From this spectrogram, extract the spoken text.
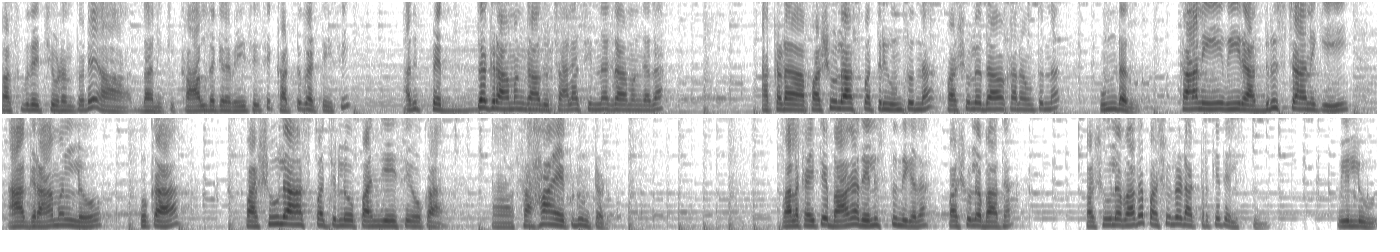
పసుపు తెచ్చి ఇవ్వడంతోనే దానికి కాలు దగ్గర వేసేసి కట్టు కట్టేసి అది పెద్ద గ్రామం కాదు చాలా చిన్న గ్రామం కదా. అక్కడ పశువుల ఆసుపత్రి ఉంటుందా? పశువుల దవాఖాన ఉంటుందా? ఉండదు. కానీ వీరి అదృష్టానికి ఆ గ్రామంలో ఒక పశువుల ఆసుపత్రిలో పనిచేసే ఒక సహాయకుడు ఉంటాడు. వాళ్ళకైతే బాగా తెలుస్తుంది కదా పశువుల బాధ. పశువుల బాధ పశువుల డాక్టర్కే తెలుస్తుంది. వీళ్ళు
